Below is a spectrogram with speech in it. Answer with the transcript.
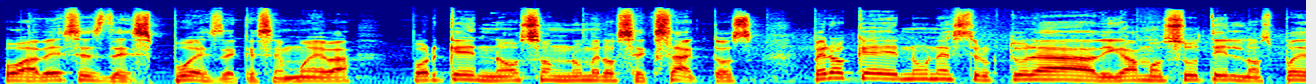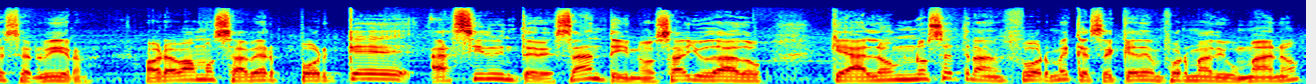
o a veces después de que se mueva, porque no son números exactos, pero que en una estructura, digamos, útil nos puede servir. Ahora vamos a ver por qué ha sido interesante y nos ha ayudado que Alon no se transforme, que se quede en forma de humano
